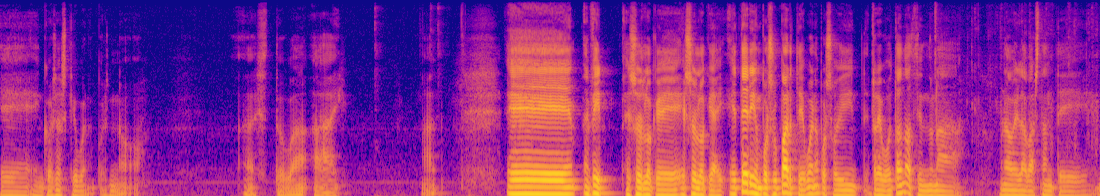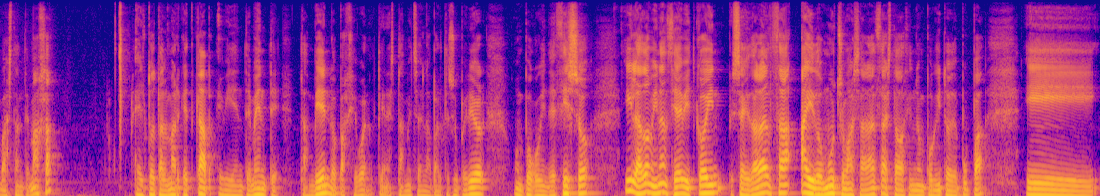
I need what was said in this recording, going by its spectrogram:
eh, en cosas que, bueno, pues no... Esto va ahí. Eh, en fin, eso es, lo que, eso es lo que hay. Ethereum, por su parte, bueno, pues hoy rebotando, haciendo una, una vela bastante, bastante maja. El total market cap, evidentemente, también, lo que bueno, tiene esta mecha en la parte superior, un poco indeciso. Y la dominancia de Bitcoin se ha ido al alza, ha ido mucho más al alza, ha estado haciendo un poquito de pupa. Y,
